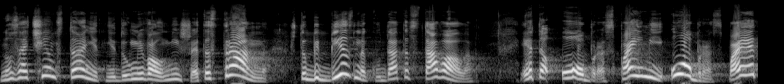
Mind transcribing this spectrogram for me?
«Но зачем встанет?» – недоумевал Миша. «Это странно, чтобы бездна куда-то вставала». Это образ, пойми, образ. Поэт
